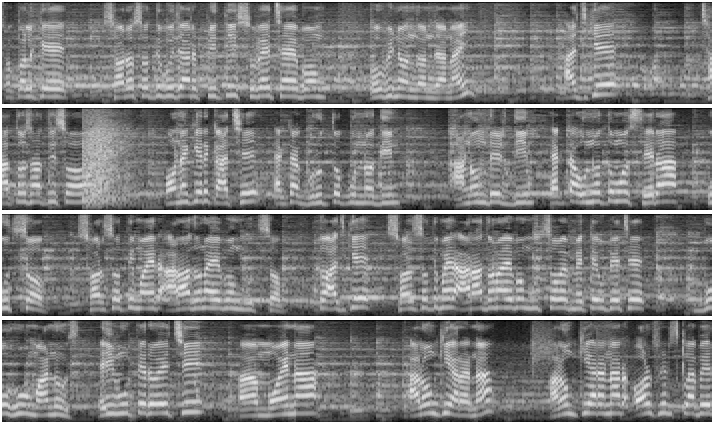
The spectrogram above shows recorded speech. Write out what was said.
সকলকে সরস্বতী পূজার প্রীতি, শুভেচ্ছা এবং অভিনন্দন জানাই। আজকে ছাত্রছাত্রী সহ অনেকের কাছে একটা গুরুত্বপূর্ণ দিন, আনন্দের দিন, একটা অন্যতম সেরা উৎসব, সরস্বতী মায়ের আরাধনা এবং উৎসব। তো আজকে সরস্বতী মায়ের আরাধনা এবং উৎসবে মেতে উঠেছে বহু মানুষ। এই মুহূর্তে রয়েছি ময়না আলঙ্কি আরানা আলঙ্কি আরানার অল ফ্রেন্ডস ক্লাবের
